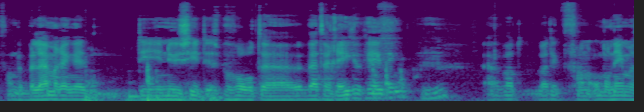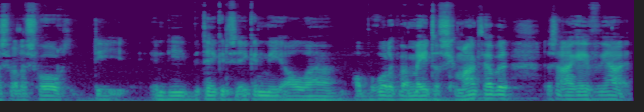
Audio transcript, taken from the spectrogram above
van de belemmeringen die je nu ziet is bijvoorbeeld eh, wet en regelgeving. Eh, wat, wat ik van ondernemers wel eens hoor die in die betekenis-economie al, eh, al behoorlijk wat meters gemaakt hebben. Dat ze aangeven ja,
